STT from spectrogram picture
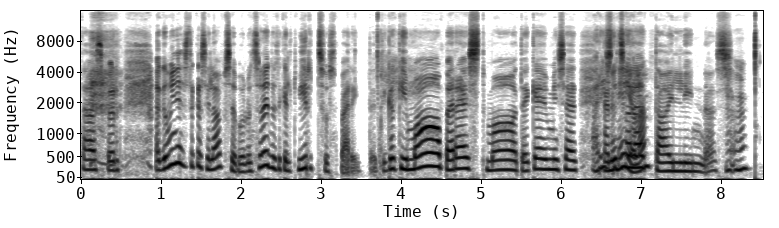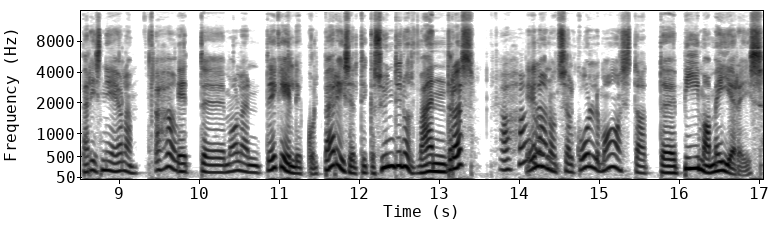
taaskord. aga minnes tagasi lapsepõlve, sa oled ju tegelikult Virtsust pärit, et ikkagi maaperest, maa tegemised ja nüüd sa oled Tallinnas mm. -mm, päris nii ei ole. et eh, ma olen tegelikult päriselt ikka sündinud Vändras, elanud seal kolm aastat eh, piimameiereis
